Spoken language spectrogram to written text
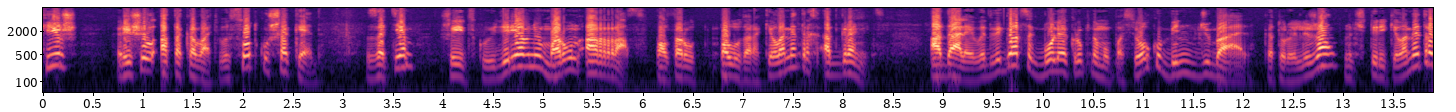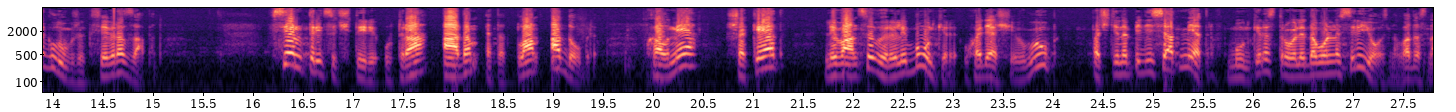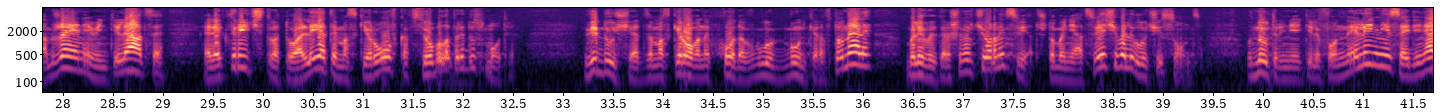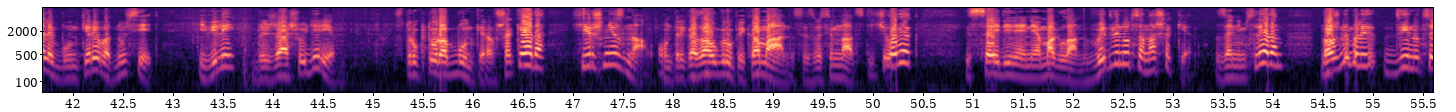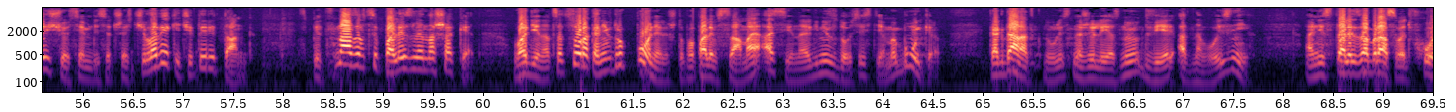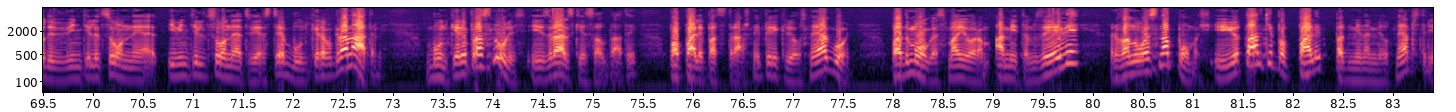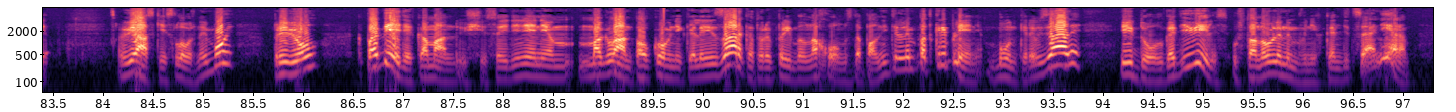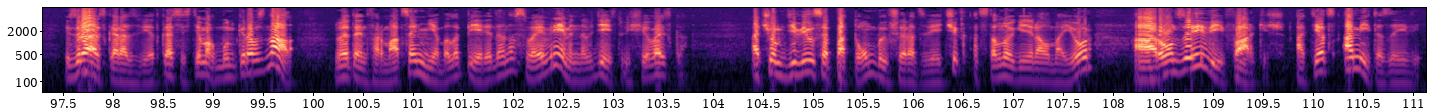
Хирш решил атаковать высотку Шакед, затем шиитскую деревню Марун-Ар-Рас в полтору, полутора километрах от границ, а далее выдвигаться к более крупному поселку Бинджубайль, который лежал на 4 километра глубже, к северо-западу. В 7.34 утра Адам этот план одобрил. В холме Шакед ливанцы вырыли бункеры, уходящие вглубь почти на 50 метров. Бункеры строили довольно серьезно. Водоснабжение, вентиляция, электричество, туалеты, маскировка – все было предусмотрено. Ведущие от замаскированных входов вглубь бункера в туннеле были выкрашены в черный цвет, чтобы не отсвечивали лучи солнца. Внутренние телефонные линии соединяли бункеры в одну сеть и вели в ближайшую деревню. Структура бункеров Шакеда Хирш не знал. Он приказал группе командос из 18 человек из соединения Маглан выдвинуться на Шакед. За ним следом должны были двинуться еще 76 человек и 4 танка. Спецназовцы полезли на Шакед. В 11.40 они вдруг поняли, что попали в самое осиное гнездо системы бункеров, когда наткнулись на железную дверь одного из них. Они стали забрасывать входы в вентиляционные и вентиляционные отверстия бункеров гранатами. Бункеры проснулись, и израильские солдаты попали под страшный перекрестный огонь. Подмога с майором Амитом Заеви рванулась на помощь, и ее танки попали под минометный обстрел. Вязкий сложный бой привел победе командующий соединением Маглан полковник Элеизар, который прибыл на холм с дополнительным подкреплением. Бункеры взяли и долго дивились установленным в них кондиционером. Израильская разведка о системах бункеров знала, но эта информация не была передана своевременно в действующие войска. О чем дивился потом бывший разведчик, отставной генерал-майор Аарон Заеви Фаркиш, отец Амита Заеви.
